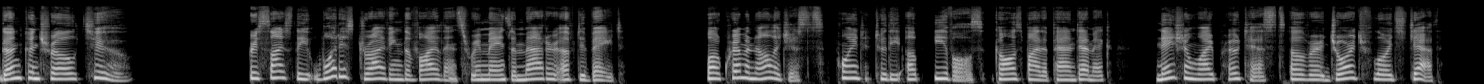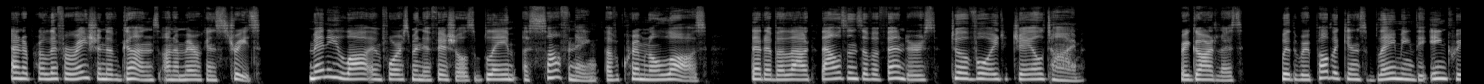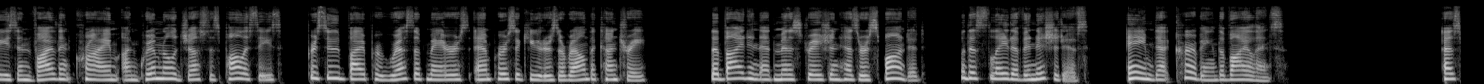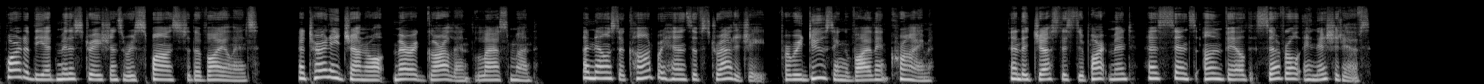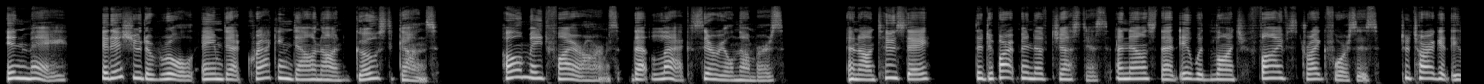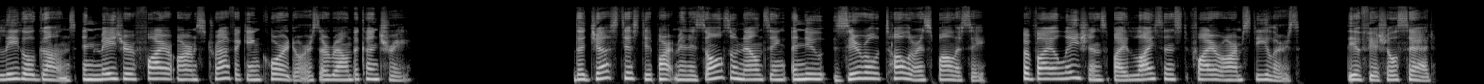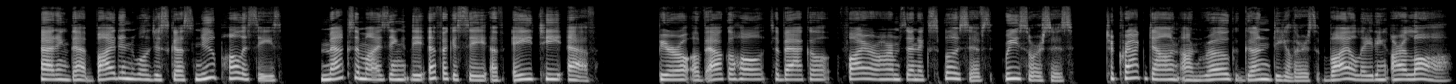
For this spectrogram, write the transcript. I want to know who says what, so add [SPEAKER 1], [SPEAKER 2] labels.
[SPEAKER 1] Gun Control too. Precisely what is driving the violence remains a matter of debate. While criminologists point to the upheavals caused by the pandemic, nationwide protests over George Floyd's death, and a proliferation of guns on American streets, many law enforcement officials blame a softening of criminal laws that have allowed thousands of offenders to avoid jail time. Regardless, with Republicans blaming the increase in violent crime on criminal justice policies pursued by progressive mayors and prosecutors around the country, the Biden administration has responded with a slate of initiatives aimed at curbing the violence. As part of the administration's response to the violence, Attorney General Merrick Garland last month announced a comprehensive strategy for reducing violent crime, and the Justice Department has since unveiled several initiatives. In May, it issued a rule aimed at cracking down on ghost guns, homemade firearms that lack serial numbers. And on Tuesday, the Department of Justice announced that it would launch five strike forces to target illegal guns in major firearms trafficking corridors around the country. The Justice Department is also announcing a new zero tolerance policy for violations by licensed firearms dealers, the official said adding that Biden will discuss new policies maximizing the efficacy of ATF, Bureau of Alcohol, Tobacco, Firearms, and Explosives resources to crack down on rogue gun dealers violating our law.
